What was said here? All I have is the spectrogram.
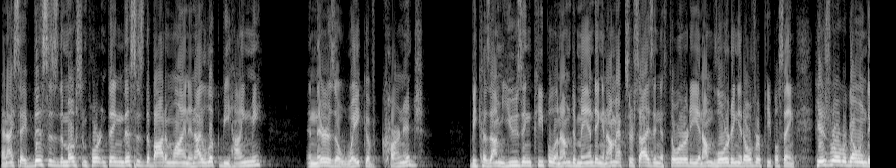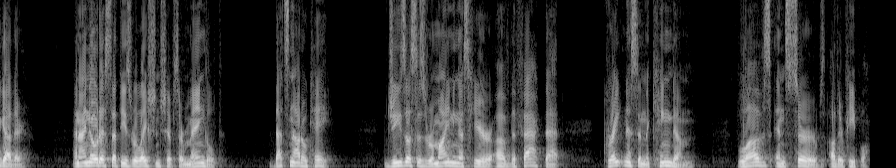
and I say, this is the most important thing, this is the bottom line, and I look behind me, and there is a wake of carnage because I'm using people and I'm demanding and I'm exercising authority and I'm lording it over people, saying, here's where we're going together. And I notice that these relationships are mangled. That's not okay. Jesus is reminding us here of the fact that greatness in the kingdom loves and serves other people.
